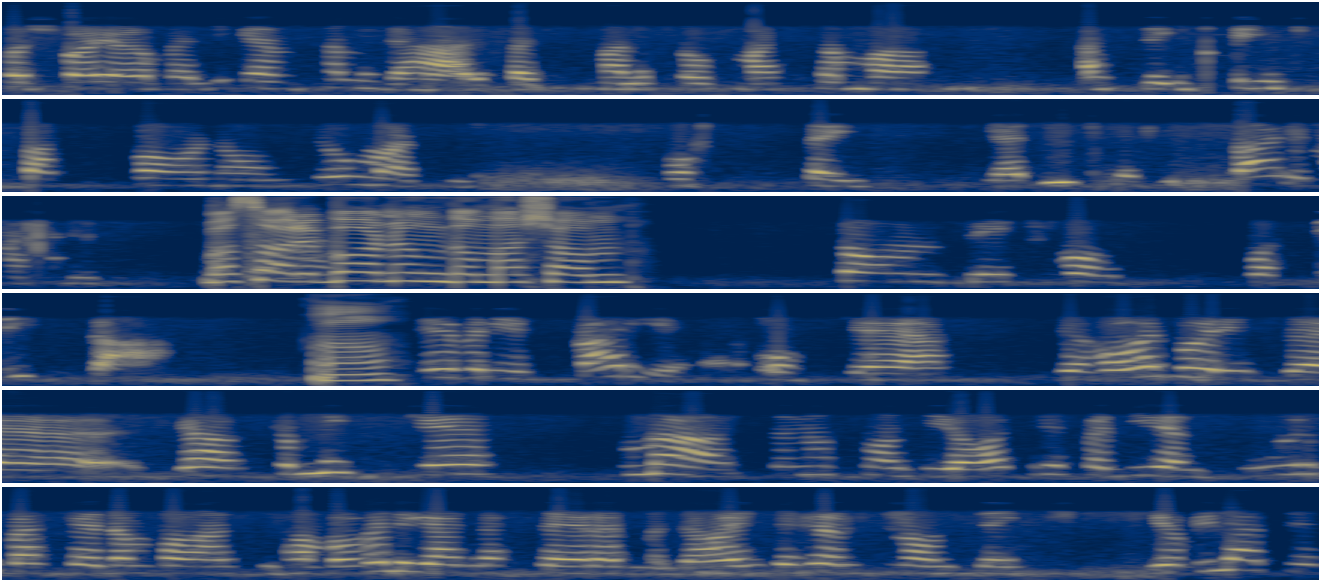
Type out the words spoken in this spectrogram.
Först var jag väldigt ensam i det här för att man är så uppmärksamma att det finns faktiskt barn och ungdomar som bort sig via riket i Sverige. Man kan inte Vad sa du, barn och ungdomar som? som blir tvångsbortgifta, Ja. även i Sverige. Och eh, det har varit eh, ganska mycket möten och sånt. Jag Jens Orback redan på hans Han var väldigt engagerad men det har inte hänt någonting. Jag vill att det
